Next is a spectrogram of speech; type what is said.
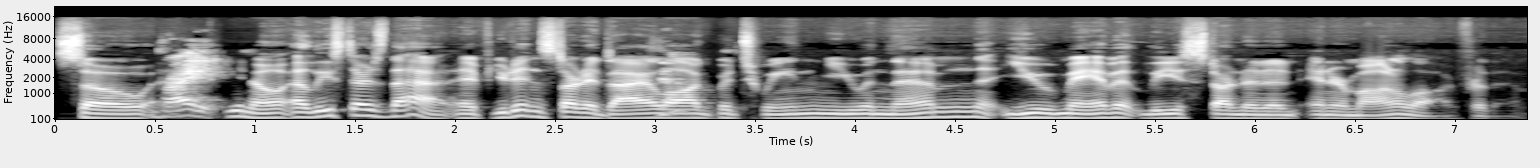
So, right. you know, at least there's that. If you didn't start a dialogue yeah. between you and them, you may have at least started an inner monologue for them,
